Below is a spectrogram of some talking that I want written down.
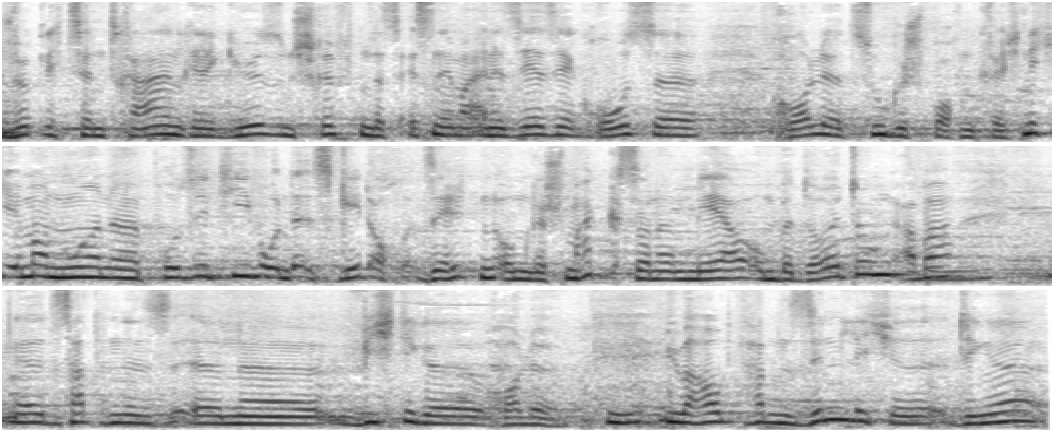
wirklich zentralen religiösen Schriften das Essen immer eine sehr, sehr große Rolle zugesprochen kriegt. Nicht immer nur eine positive und es geht auch selten um Geschmack, sondern mehr um Bedeutung, aber das hat eine, eine wichtige Rolle. Mhm. Überhaupt haben sinnliche Dinge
